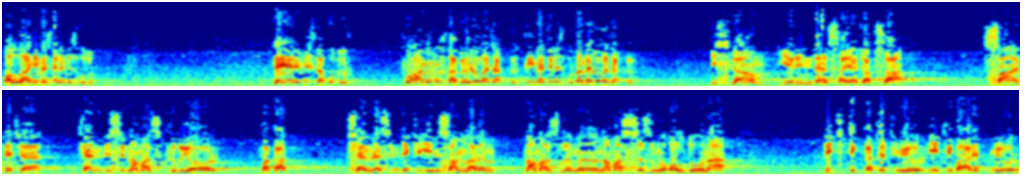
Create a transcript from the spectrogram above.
Vallahi meselemiz budur. Değerimiz de budur. Puanımız da böyle olacaktır. Kıymetimiz buradan belli olacaktır. İslam yerinde sayacaksa sadece kendisi namaz kılıyor fakat çevresindeki insanların namazlı mı, namazsız mı olduğuna hiç dikkat etmiyor, itibar etmiyor,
